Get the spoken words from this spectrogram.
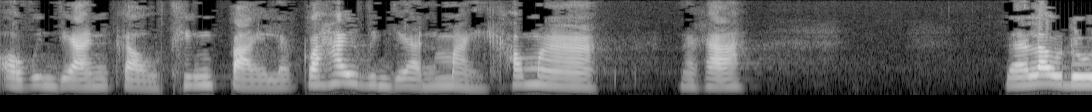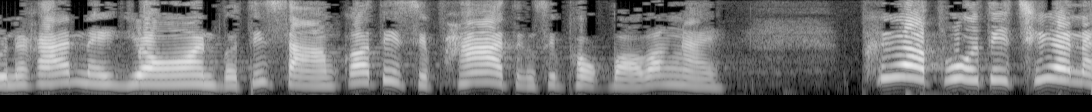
เอาวิญญาณเก่าทิ้งไป แล้วก็ให้วิญญาณใหม่เข้ามานะคะ แล้วเราดูนะคะ ในยอห์นบทที่สามข้อที่สิบห้าถึงสิบหกบอกว่าไง เพื่อผู้ที่เชื่อใน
